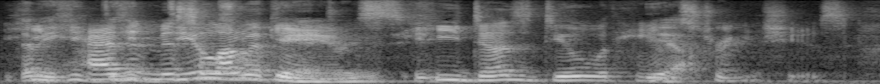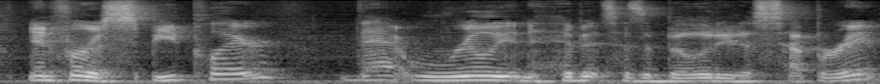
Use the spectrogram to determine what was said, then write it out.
he, I mean, he- hasn't he missed a lot of games. He, He- does deal with Yeah. hamstring issues, and for a speed player, that really inhibits his ability to separate.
